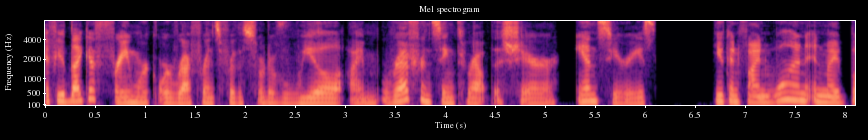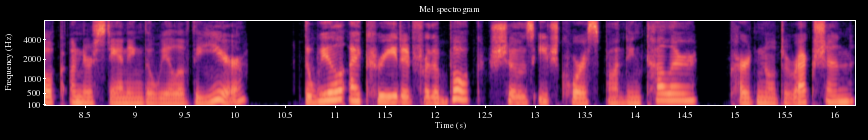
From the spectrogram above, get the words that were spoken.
If you'd like a framework or reference for the sort of wheel I'm referencing throughout this share and series, you can find one in my book, Understanding the Wheel of the Year. The wheel I created for the book shows each corresponding color, cardinal direction,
